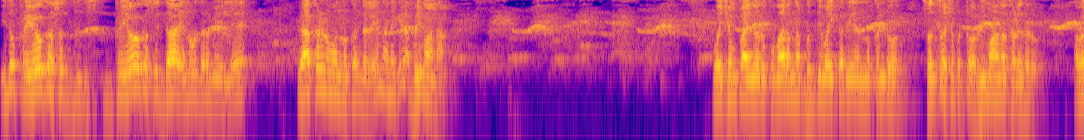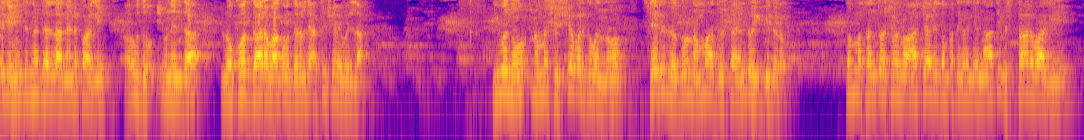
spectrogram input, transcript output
ಇದು ಪ್ರಯೋಗ ಪ್ರಯೋಗ ಸಿದ್ಧ ಎನ್ನುವುದರ ಮೇಲೆ ವ್ಯಾಕರಣವನ್ನು ಕಂಡರೆ ನನಗೆ ಅಭಿಮಾನ. ವೈಶಂಪಾಯನರು ಕುಮಾರನ ಬುದ್ಧಿವೈಖರಿಯನ್ನು ಕಂಡು ಸಂತೋಷಪಟ್ಟು ಅಭಿಮಾನ ತಳೆದರು ಅವರಿಗೆ ಹಿಂದಿನದೆಲ್ಲ ನೆನಪಾಗಿ, ಹೌದು, ಇವನಿಂದ ಲೋಕೋದ್ಧಾರವಾಗುವುದರಲ್ಲಿ ಅತಿಶಯವಿಲ್ಲ. ಇವನು ನಮ್ಮ ಶಿಷ್ಯವರ್ಗವನ್ನು ಸೇರಿರುವುದು ನಮ್ಮ ಅದೃಷ್ಟ ಎಂದು ಹಿಗ್ಗಿದರು. ತಮ್ಮ ಸಂತೋಷವನ್ನು ಆಚಾರ್ಯ ದಂಪತಿಗಳಿಗೆ ನಾತಿ ವಿಸ್ತಾರವಾಗಿ,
